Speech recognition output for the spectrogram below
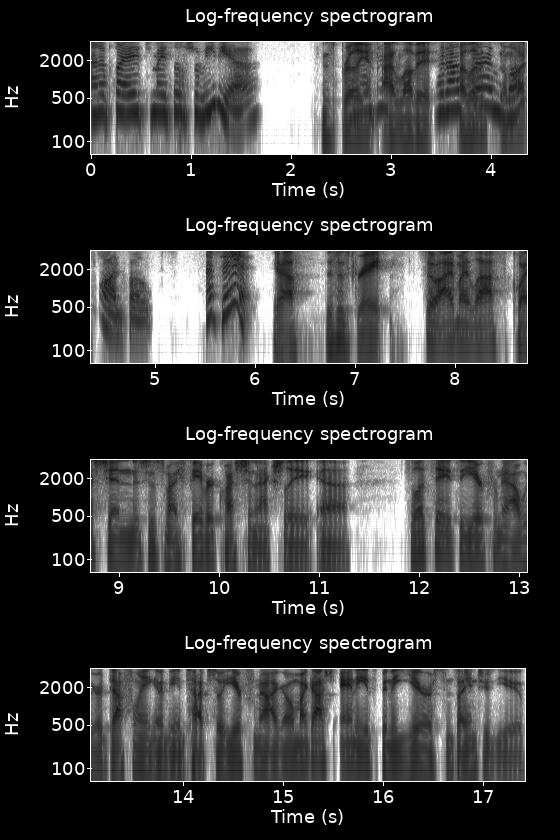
and applied it to my social media. It's brilliant. I, I, love it. I love it so love much. on folks. That's it. Yeah. This is great. So I have my last question. It's just my favorite question, actually. Uh, so let's say it's a year from now. We are definitely going to be in touch. So a year from now, I go, oh my gosh, Annie, it's been a year since I interviewed you.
